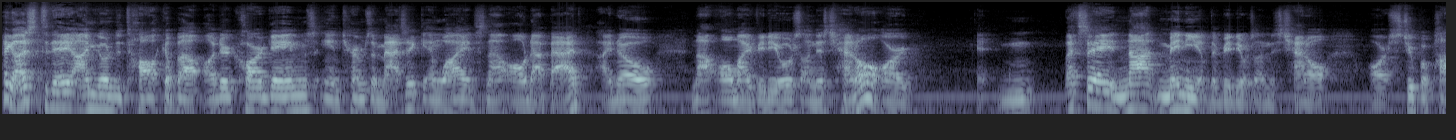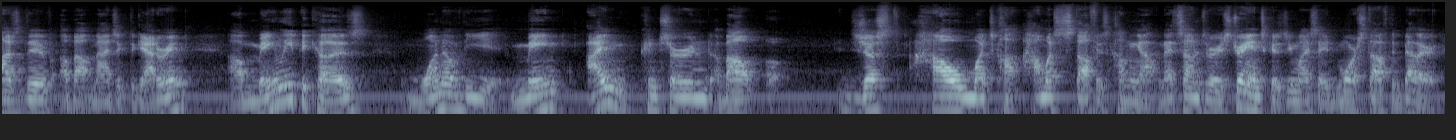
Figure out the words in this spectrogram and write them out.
Hey guys, today I'm going to talk about other card games in terms of Magic and why it's not all that bad. I know not all my videos on this channel are, mm, let's say not many of the videos on this channel are super positive about Magic the Gathering. Uh, mainly because one of the main, I'm concerned about uh, just how much how much stuff is coming out. And that sounds very strange because you might say more stuff the better.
